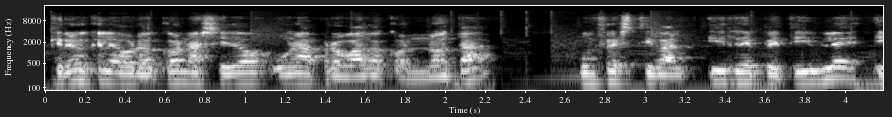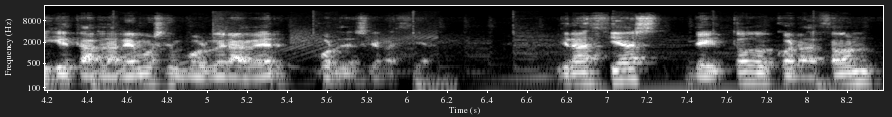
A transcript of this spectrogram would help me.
creo que la Eurocon ha sido un aprobado con nota, un festival irrepetible y que tardaremos en volver a ver, por desgracia. Gracias de todo corazón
